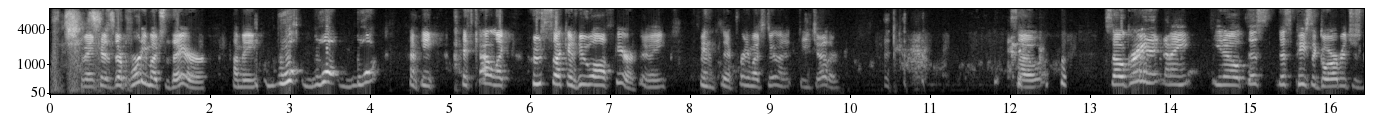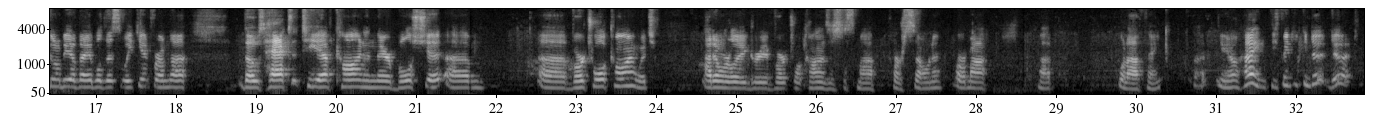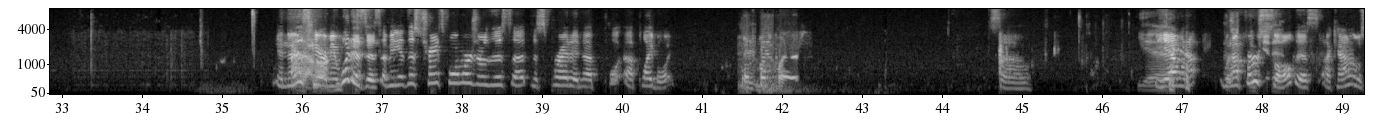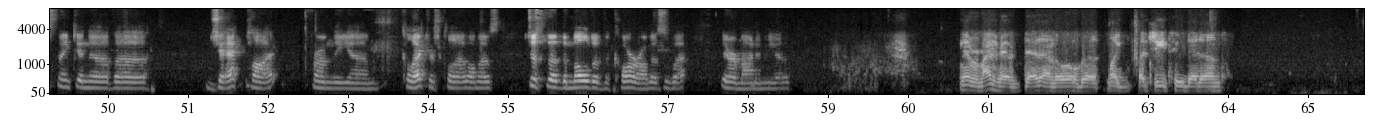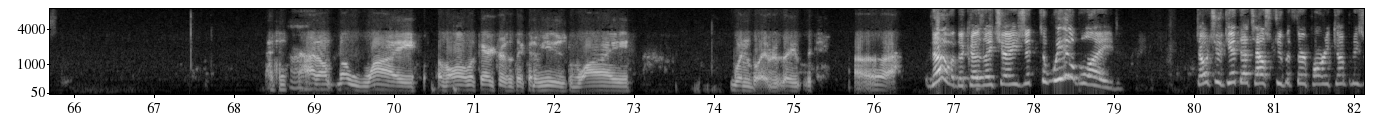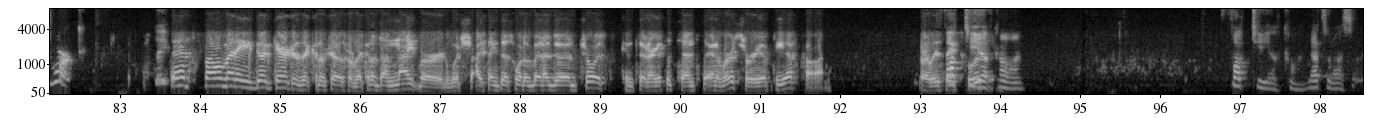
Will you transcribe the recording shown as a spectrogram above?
I mean, because they're pretty much there. I mean, what, what, what? I mean, it's kind of like who's sucking who off here. I mean, I mean, they're pretty much doing it to each other. So, so granted, I mean, you know, this this piece of garbage is going to be available this weekend from the those hacks at TF Con and their bullshit um, uh, virtual con, which I don't really agree with virtual cons. It's just my persona or my my what I think. But you know, hey, if you think you can do it, do it. And this don't here, I mean, what is this? I mean, is this Transformers or this uh, the spread in a, Pl- uh, Playboy? It's cosplayers. So Yeah. yeah, when I when I first get saw this, I kind of was thinking of uh, Jackpot from the um, Collectors Club, almost. Just the the mold of the car, almost is what it reminded me of. It reminds me of Dead End a little bit, like a G2 Dead End. I just, I don't know why, of all the characters that they could have used, why Windblade? They, uh, No, because they changed it to Wheelblade. Don't you get that's how stupid third party companies work? They, they had so many good characters they could have chose from. They could have done Nightbird, which I think this would have been a good choice considering it's the 10th anniversary of TFCon. Or at least the fuck exclusive. TF Fuck TF Con. That's what I say.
